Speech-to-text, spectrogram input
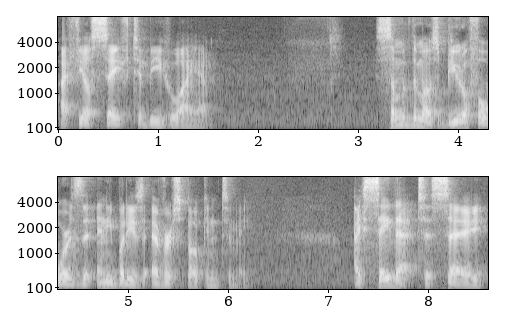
I feel safe to be who I am." some of the most beautiful words that anybody has ever spoken to me. I say that to say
